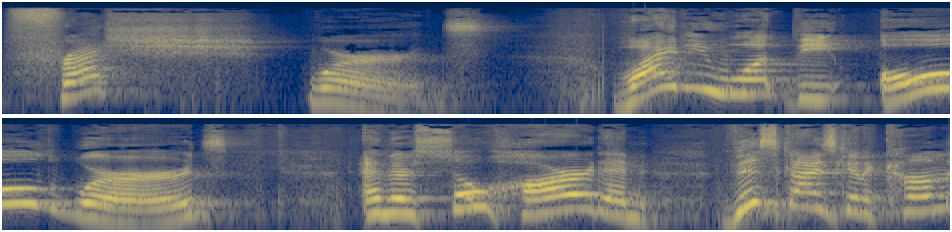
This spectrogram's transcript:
fresh words? Why do you want the old words and they're so hard and this guy's going to come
